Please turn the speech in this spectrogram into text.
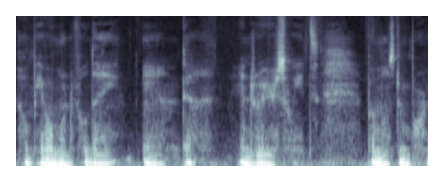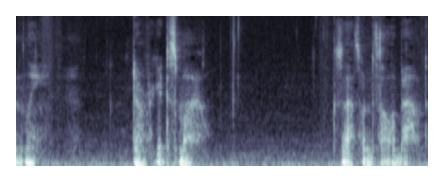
Hope you have a wonderful day, and uh, enjoy your sweets. But most importantly, don't forget to smile. Because that's what it's all about.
